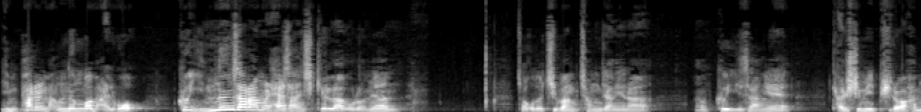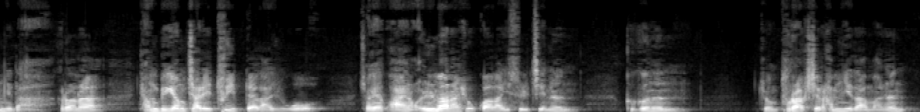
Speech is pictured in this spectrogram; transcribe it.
인파를 막는 거 말고 그 있는 사람을 해산시키려고 그러면 적어도 지방청장이나 어, 그 이상의 결심이 필요합니다. 그러나 경비경찰이 투입돼 가지고 저게 과연 얼마나 효과가 있을지는 그거는 좀 불확실합니다만은 어,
